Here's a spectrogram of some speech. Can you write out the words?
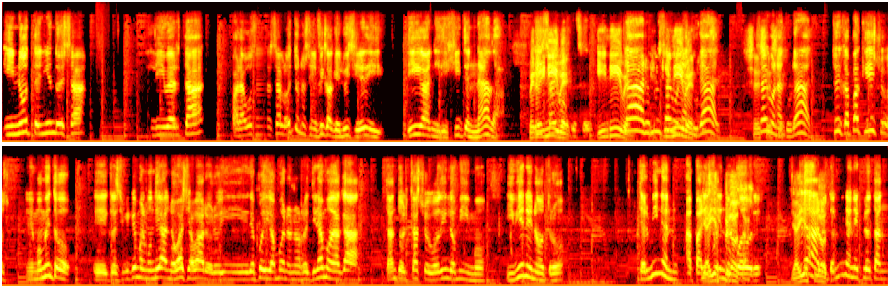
y no teniendo esa libertad para vos hacerlo. Esto no significa que Luis y Eddie digan ni digiten nada. Pero inhibe, inhibe. Claro, es algo natural. es algo natural. Entonces, capaz que ellos, en el momento eh, clasifiquemos al mundial, nos vaya bárbaro y después digan, bueno, nos retiramos de acá tanto el caso de Godín lo mismo, y vienen otro, terminan apareciendo jugadores. Y ahí claro, terminan explotando.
